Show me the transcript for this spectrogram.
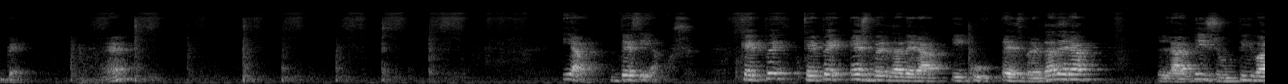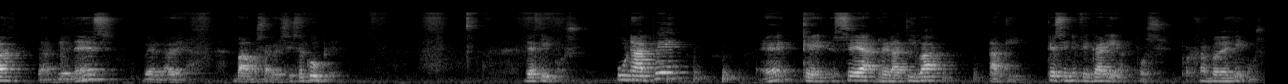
B. ¿Eh? Y ahora, decíamos que P, que P es verdadera y Q es verdadera, la disyuntiva también es verdadera. Vamos a ver si se cumple decimos una P eh, que sea relativa aquí. ¿Qué significaría? Pues, por ejemplo, decimos,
